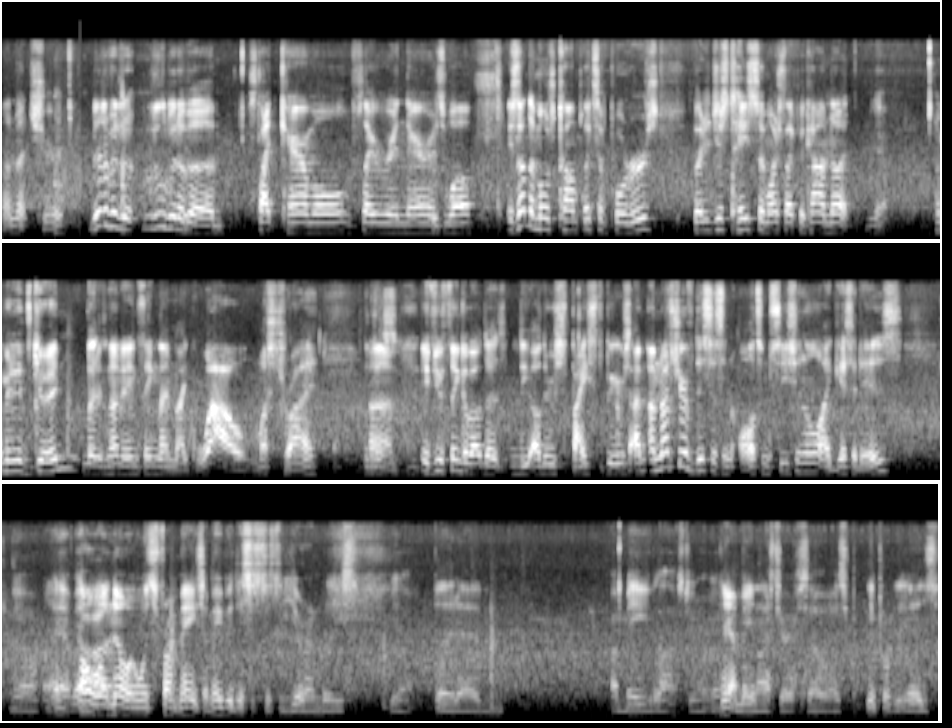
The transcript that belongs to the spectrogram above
I'm not sure. A little bit, of, little bit of a slight caramel flavor in there as well. It's not the most complex of porters, but it just tastes so much like pecan nut. Yeah. I mean, it's good, but it's not anything I'm like, wow, must try. Um, if you think about the the other spiced beers, I'm, I'm not sure if this is an autumn seasonal. I guess it is. No. Yeah, oh well, no, it was from May, so maybe this is just a year-end release. Yeah. But um, Uh, May last year. yeah, May last year, so it's, it probably is.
